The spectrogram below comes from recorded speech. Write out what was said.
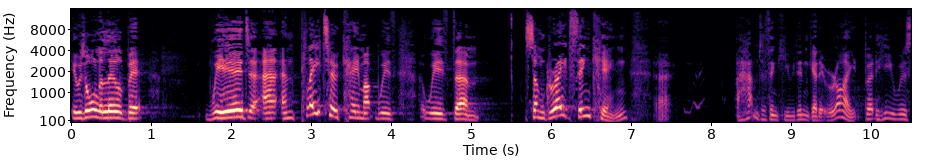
it was all a little bit weird. And Plato came up with, with um, some great thinking. Uh, I happen to think he didn't get it right, but he was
